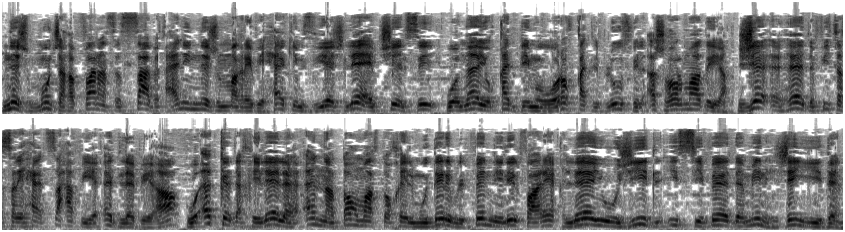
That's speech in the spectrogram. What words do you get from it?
نجم منتخب فرنسا السابق عن النجم المغربي حكيم زياش لاعب تشيلسي وما يقدمه رفقة البلوز في الأشهر الماضية. جاء هذا في تصريحات صحفية أدلى بها وأكد خلاله أن توماس توخيل المدرب الفني للفريق لا يجيد الاستفادة منه جيدا.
